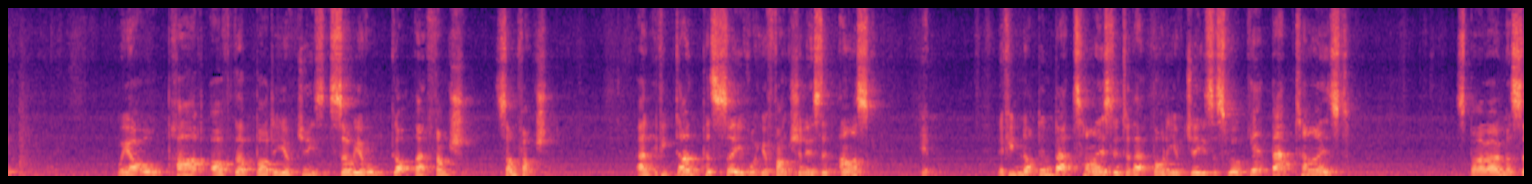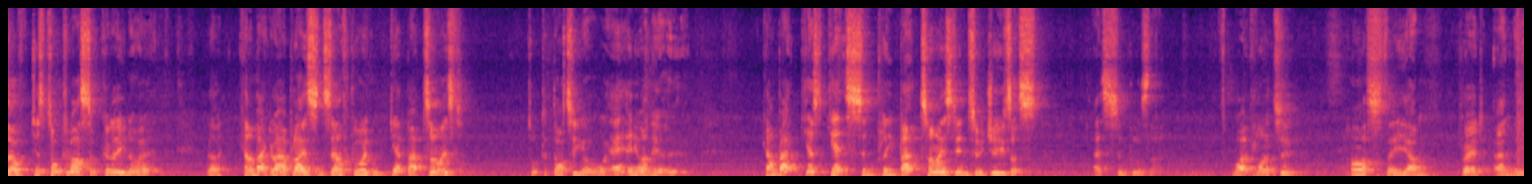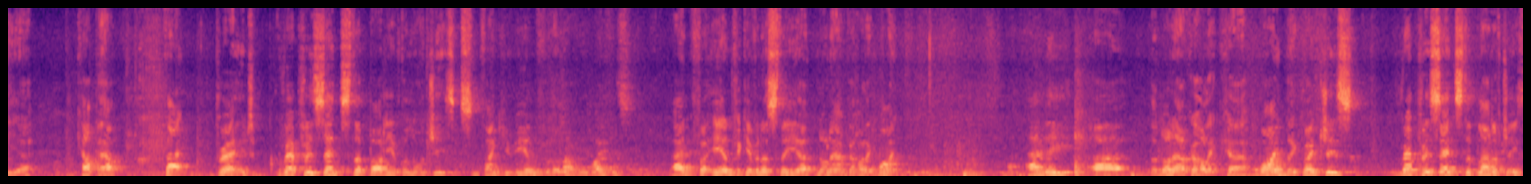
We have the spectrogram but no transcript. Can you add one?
We are all part of the body of Jesus, so we have all got that function, some function. And if you don't perceive what your function is, then ask Him. If you've not been baptized into that body of Jesus, well, get baptized. Spyro, myself, just talk to us or or uh, come back to our place in South Croydon, get baptised, talk to Dottie or anyone here. Come back, just get simply baptised into Jesus. As simple as that. Right, you'd like to pass the um, bread and the uh, cup out, that bread represents the body of the Lord Jesus. And thank you, Ian, for the lovely wafers and for Ian for giving us the uh, non-alcoholic wine. And the, uh, the non-alcoholic uh, wine, the grape juice, represents the blood of Jesus.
